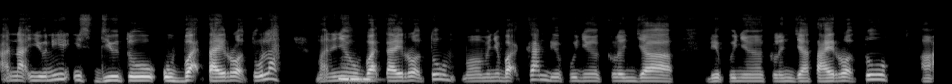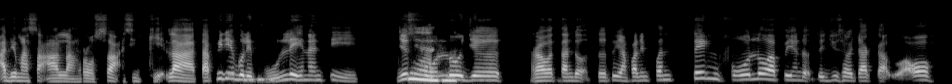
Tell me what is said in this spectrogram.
anak you ni is due to ubat thyroid tu lah. Maknanya Hmm. ubat thyroid tu uh, menyebabkan dia punya kelenjar dia punya kelenjar thyroid tu uh, ada masalah, rosak sikit lah. Tapi dia boleh Hmm. pulih nanti. Just Ya. follow je rawatan doktor tu. Yang paling penting follow apa yang Dr. Ju selalu cakap. Off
